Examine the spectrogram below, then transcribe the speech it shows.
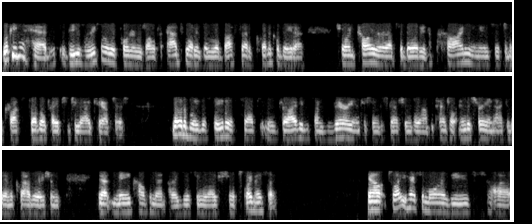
Looking ahead, these recently reported results add to what is a robust set of clinical data showing pelareorep's ability to prime the immune system across several types of GI cancers. Notably, this data set is driving some very interesting discussions around potential industry and academic collaborations that may complement our existing relationships quite nicely. Now, to let you hear some more of these, uh,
